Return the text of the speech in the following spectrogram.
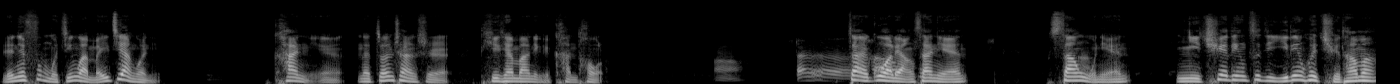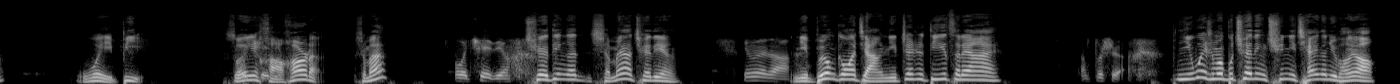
人家父母尽管没见过你，看你那真算是提前把你给看透了。啊，但是再过两三年、三五年，你确定自己一定会娶她吗？未必。所以好好的什么？我确定，确定个什么呀？确定？因为啥？你不用跟我讲，你这是第一次恋爱，啊不是，你为什么不确定娶你前一个女朋友？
